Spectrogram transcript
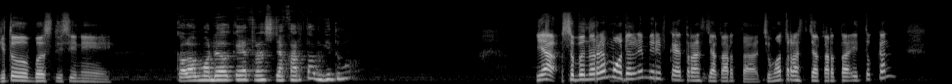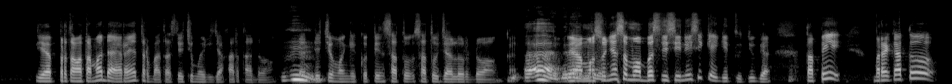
gitu bus di sini. Kalau model kayak Transjakarta begitu mau? Ya, sebenarnya modelnya mirip kayak Transjakarta. Cuma Transjakarta itu kan ya pertama-tama daerahnya terbatas dia cuma di Jakarta doang. Dan Mm. dia cuma ngikutin satu satu jalur doang kan. Ah, benar, ya benar. maksudnya semua bus di sini sih kayak gitu juga. Tapi mereka tuh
